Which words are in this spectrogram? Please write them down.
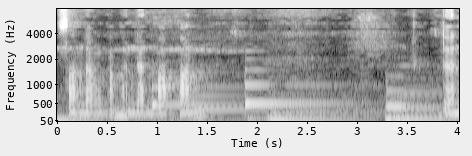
sandang pangan dan papan. Dan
